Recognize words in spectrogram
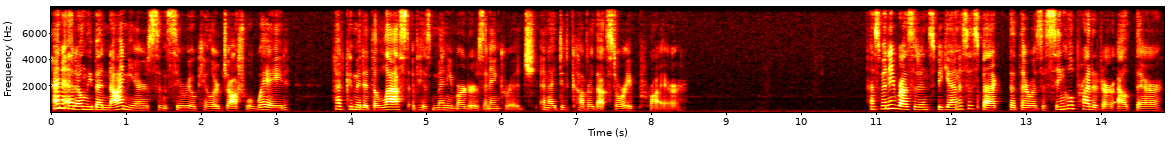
and it had only been nine years since serial killer Joshua Wade had committed the last of his many murders in Anchorage, and I did cover that story prior. As many residents began to suspect that there was a single predator out there,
